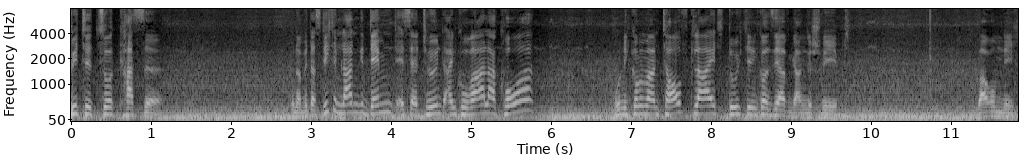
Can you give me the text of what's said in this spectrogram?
bitte zur Kasse. Und dann wird das Licht im Laden gedämmt, es ertönt ein choraler Chor und ich komme in meinem Taufkleid durch den Konservengang geschwebt. Warum nicht?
